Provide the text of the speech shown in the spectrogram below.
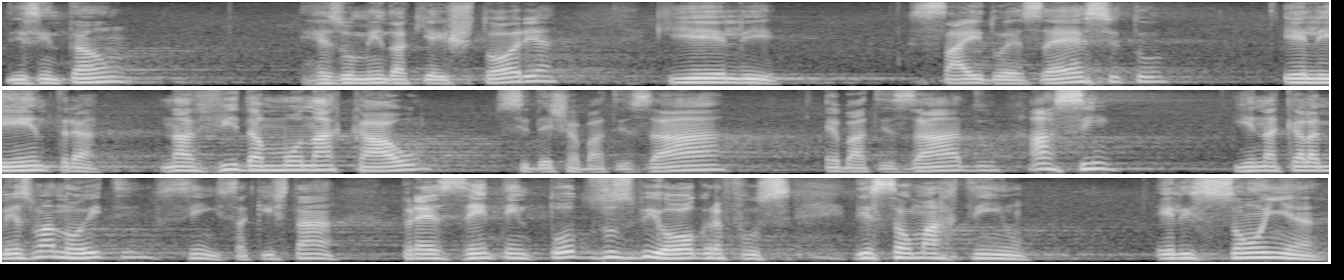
Diz então, resumindo aqui a história, que ele sai do exército, ele entra na vida monacal, se deixa batizar, é batizado, assim. E naquela mesma noite, sim, isso aqui está presente em todos os biógrafos de São Martinho. Ele sonha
